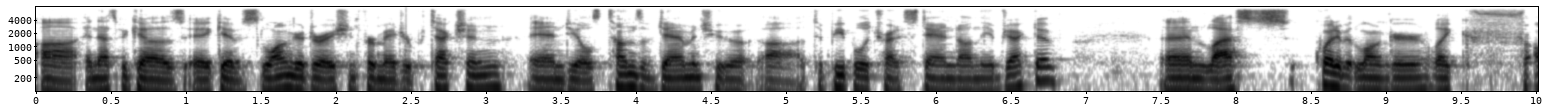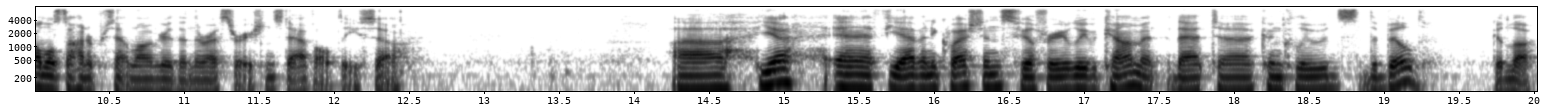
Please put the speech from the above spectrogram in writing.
uh, and that's because it gives longer duration for major protection and deals tons of damage who, uh, to people who try to stand on the objective, and lasts quite a bit longer, like almost 100% longer than the Restoration Staff ulti. So, uh, yeah, and if you have any questions, feel free to leave a comment. That uh, concludes the build. Good luck.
